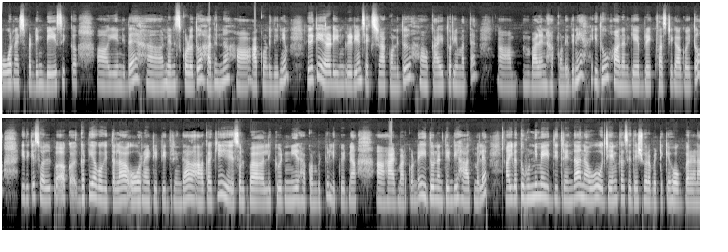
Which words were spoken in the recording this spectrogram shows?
ಓವರ್ ನೈಟ್ ಸ್ಪಡ್ಡಿಂಗ್ ಬೇಸಿಕ್ ಏನಿದೆ ನೆನೆಸ್ಕೊಳ್ಳೋದು, ಅದನ್ನು ಹಾಕ್ಕೊಂಡಿದ್ದೀನಿ ಇದಕ್ಕೆ ಎರಡು ಇಂಗ್ರೀಡಿಯೆಂಟ್ಸ್ ಎಕ್ಸ್ಟ್ರಾ ಹಾಕ್ಕೊಂಡಿದ್ದು ಕಾಯಿ ತುರಿ ಮತ್ತು ಬಾಳೆಹಣ್ಣು ಹಾಕ್ಕೊಂಡಿದ್ದೀನಿ ಇದು ನನಗೆ ಬ್ರೇಕ್ಫಾಸ್ಟಿಗೆ ಆಗೋಯಿತು. ಇದಕ್ಕೆ ಸ್ವಲ್ಪ ಗಟ್ಟಿಯಾಗೋಗಿತ್ತಲ್ಲ ಓವರ್ ನೈಟ್ ಇಟ್ಟಿದ್ದರಿಂದ ಹಾಗಾಗಿ ಸ್ವಲ್ಪ ಲಿಕ್ವಿಡ್ ನೀರು ಹಾಕ್ಕೊಂಡ್ಬಿಟ್ಟು ಲಿಕ್ವಿಡ್ನ ಆ್ಯಡ್ ಮಾಡಿಕೊಂಡೆ. ಇದು ನನ್ನ ತಿಂಡಿ ಆದಮೇಲೆ ಇವತ್ತು ಹುಣ್ಣಿಮೆ ಇದ್ದಿದ್ದರಿಂದ ನಾವು ಜೇನ್ಕಲ್ ಸಿದ್ದೇಶ್ವರ ಬೆಟ್ಟಕ್ಕೆ ಹೋಗಿ ಬರೋಣ.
